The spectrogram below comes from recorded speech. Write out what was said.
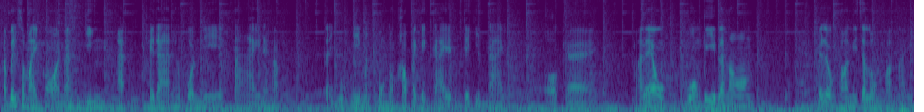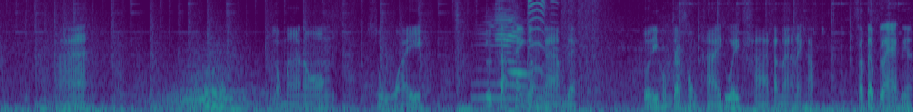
ถ้าเป็นสมัยก่อนนะ ยิงอัดเพดานข้างบนนี่ตายนะครับ แต่ยุคนี้มันคงต้องเข้าไปใกล้ๆถึงจะยิงได้ Okay. มาแล้ววงบีบแล้วน้อง ไม่ลงตอนนี้จะลงตอนไหน มา ลงมาน้อง สวยเดี๋ยวจัดให้งามๆเลย ตัวนี้ผมจะส่งท้ายด้วยคาตนะนะครับ สเต็ปแรกเนี่ย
